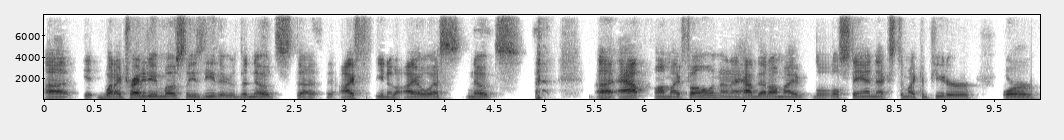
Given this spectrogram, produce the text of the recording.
uh, it, what I try to do mostly is either the notes that I you know the iOS notes uh, app on my phone, and I have that on my little stand next to my computer, or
